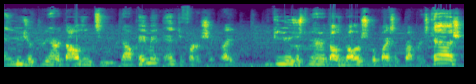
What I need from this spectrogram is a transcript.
and use your three hundred thousand to down payment and to furnish it, right? You can use those three hundred thousand dollars to go buy some properties cash.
